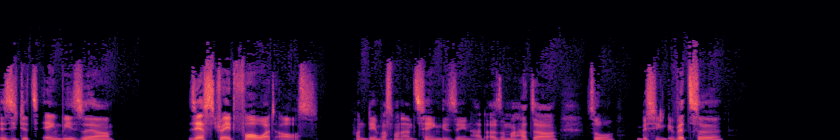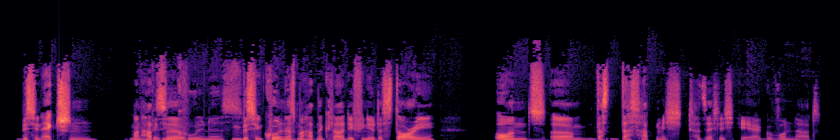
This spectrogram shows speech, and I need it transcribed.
der sieht jetzt irgendwie sehr, sehr straightforward aus von dem, was man an Szenen gesehen hat. Also man hat da so ein bisschen Gewitzel, ein bisschen Action, man hat Bisschen eine, Coolness. ein bisschen Coolness, man hat eine klar definierte Story und ähm, das, das hat mich tatsächlich eher gewundert,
